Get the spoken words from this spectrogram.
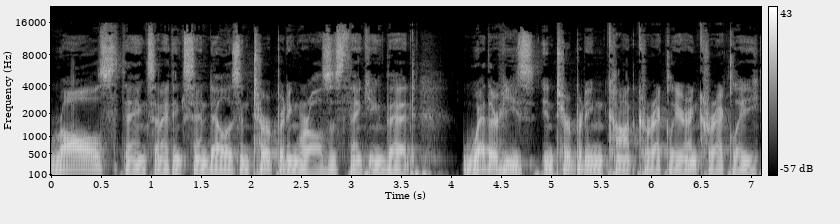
Rawls thinks, and I think Sandel is interpreting Rawls' as thinking, that whether he's interpreting Kant correctly or incorrectly,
